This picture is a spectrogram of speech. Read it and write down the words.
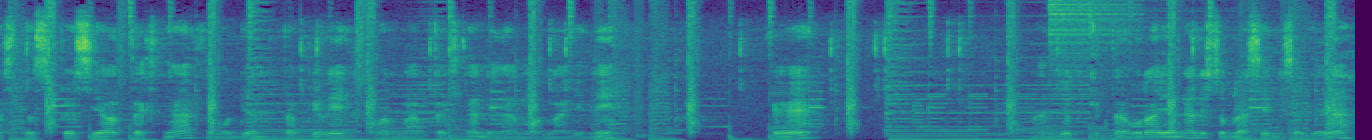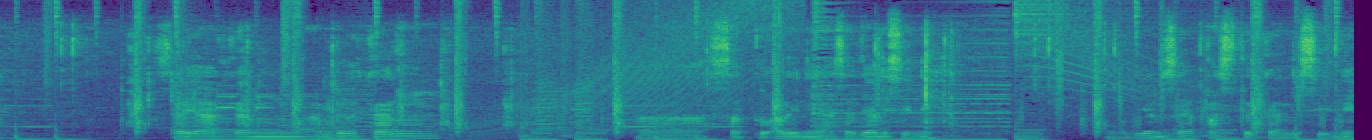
paste spesial teksnya kemudian kita pilih warna teksnya dengan warna ini. Oke. Lanjut kita uraiannya di sebelah sini saja ya. Saya akan ambilkan uh, satu alinea saja di sini. Kemudian saya pastikan di sini.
